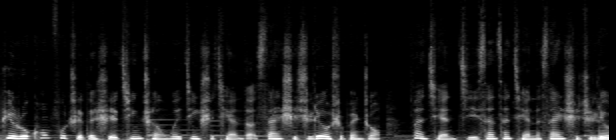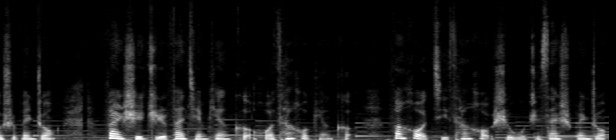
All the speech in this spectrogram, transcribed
譬如空腹指的是清晨未进食前的三十至六十分钟，饭前及三餐前的三十至六十分钟，饭时指饭前片刻或餐后片刻，饭后及餐后十五至三十分钟，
